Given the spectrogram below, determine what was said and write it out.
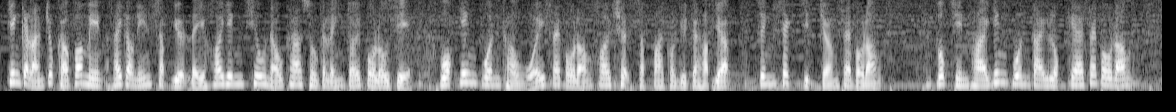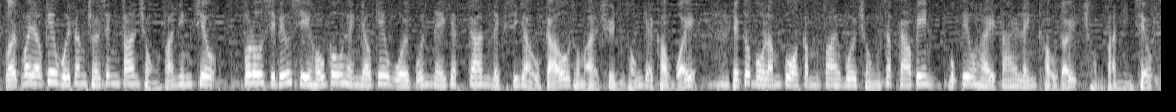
英格兰足球方面喺旧年十月离开英超纽卡素嘅领队布鲁士获英冠球会西布朗开出十八个月嘅合约，正式接掌西布朗。目前排英冠第六嘅西布朗，来季有机会争取升班重返英超。布鲁士表示好高兴有机会管理一间历史悠久同埋传统嘅球会，亦都冇谂过咁快会重执教鞭，目标系带领球队重返英超。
